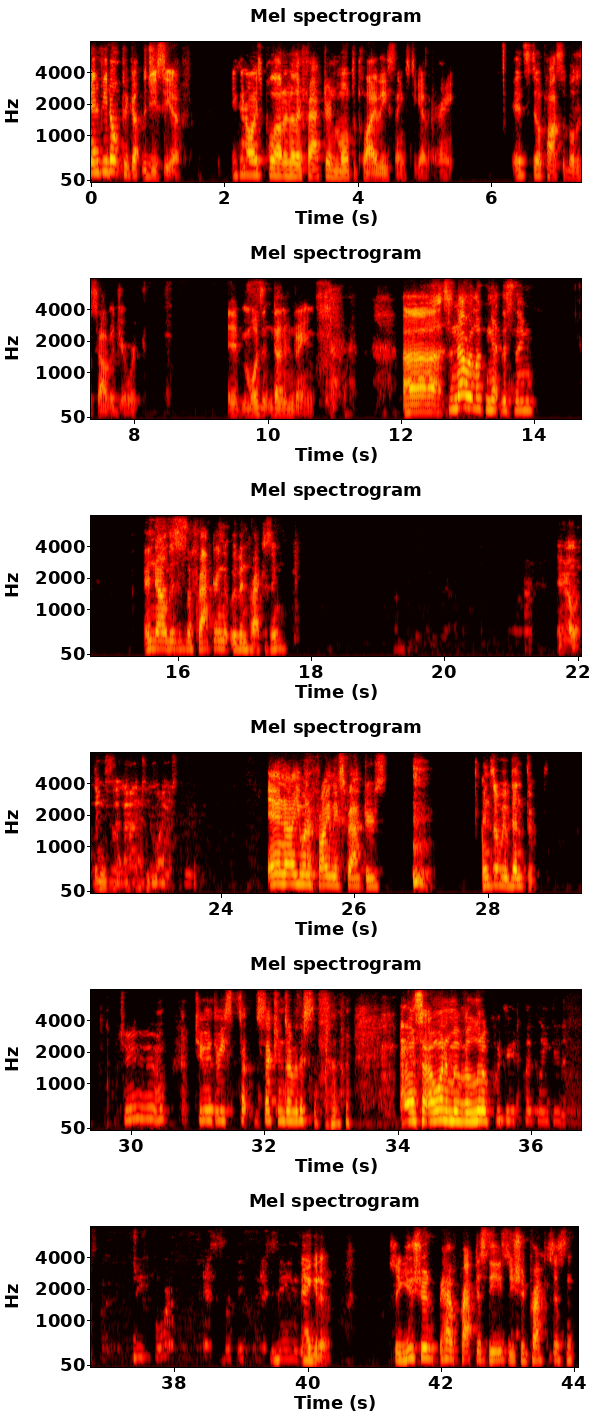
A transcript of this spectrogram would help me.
And if you don't pick up the GCF, you can always pull out another factor and multiply these things together, right? It's still possible to salvage your work. It wasn't done in vain. Uh, so now we're looking at this thing. And now this is the factoring that we've been practicing. And now things that add to minus. And now you want to find these factors. and so we've done th two, two or three sections over this. Uh, so I want to move a little quicker, quickly through this. Before this, being negative. So you should have practiced these. You should practice this. Make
